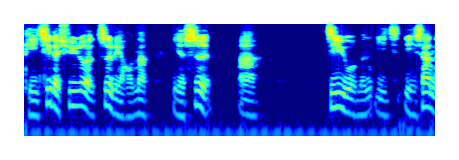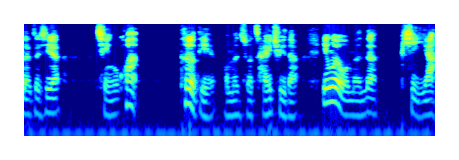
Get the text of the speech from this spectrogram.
脾气的虚弱治疗呢，也是啊，基于我们以以上的这些情况特点，我们所采取的。因为我们的脾呀，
